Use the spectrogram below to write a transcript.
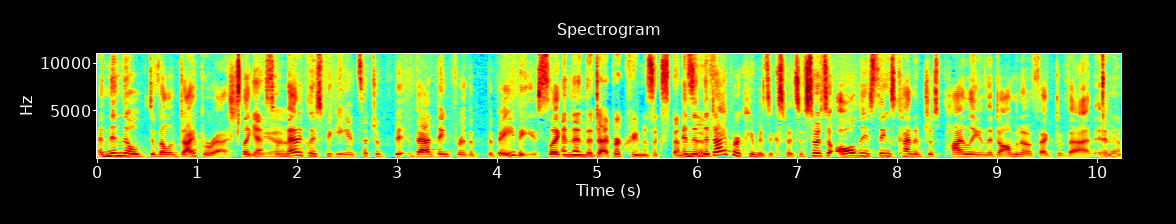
and then they'll develop diaper rash. Like yes. so, medically speaking, it's such a bad thing for the, the babies. Like, and then the diaper cream is expensive. And then the diaper cream is expensive. So it's all these things kind of just piling in the domino effect of that. And yeah.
